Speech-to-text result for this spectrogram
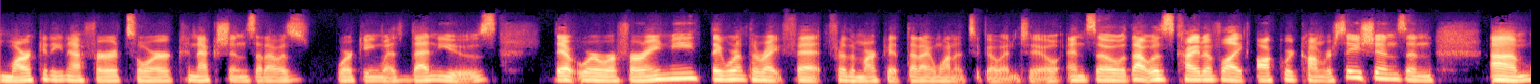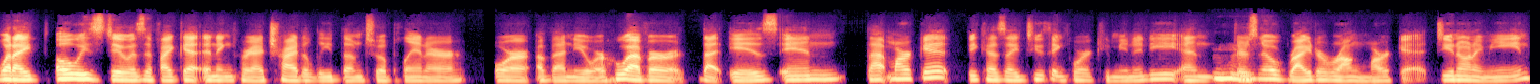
marketing efforts or connections that i was working with venues that were referring me, they weren't the right fit for the market that I wanted to go into. And so that was kind of like awkward conversations. And um, what I always do is if I get an inquiry, I try to lead them to a planner or a venue or whoever that is in that market because I do think we're a community and Mhm. there's no right or wrong market. Do you know what I mean?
